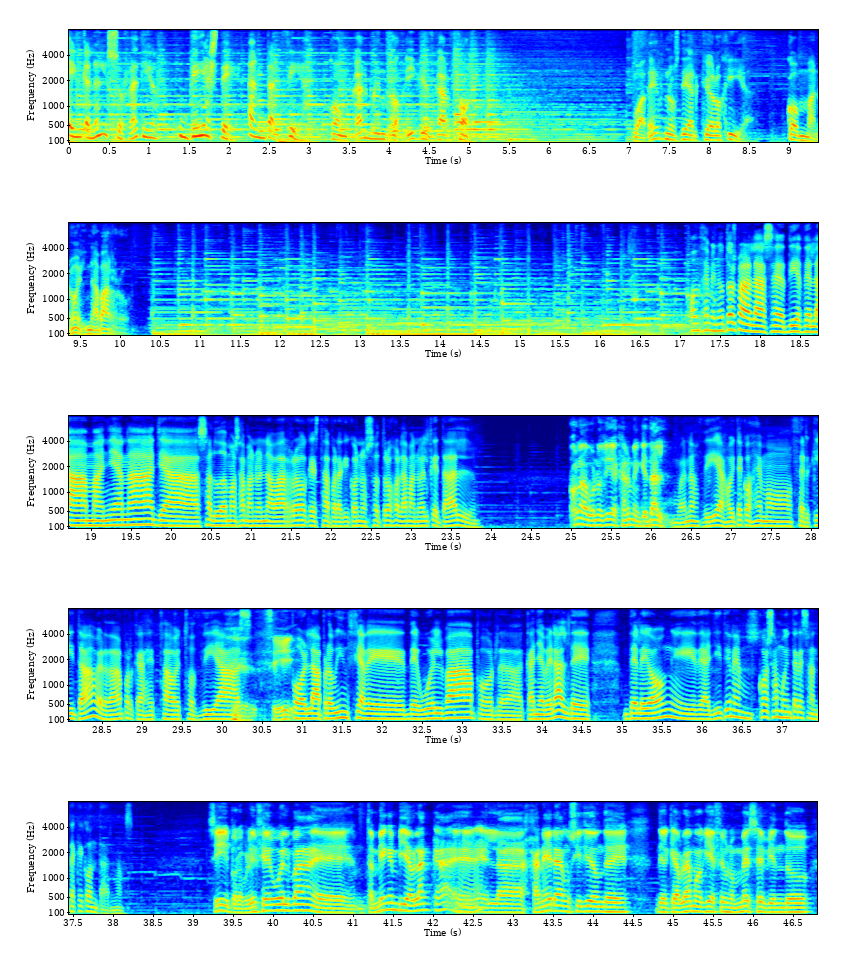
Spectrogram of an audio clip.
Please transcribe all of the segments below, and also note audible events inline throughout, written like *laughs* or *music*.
En Canal Sur Radio, Días de Andalucía. Con Carmen Rodríguez Garzón. Cuadernos de Arqueología. Con Manuel Navarro. Once minutos para las 10 eh, de la mañana. Ya saludamos a Manuel Navarro, que está por aquí con nosotros. Hola Manuel, ¿qué tal? Hola, buenos días Carmen, ¿qué tal? Buenos días, hoy te cogemos cerquita, ¿verdad? Porque has estado estos días por la provincia de, Huelva, por la Cañaveral de, León y de allí tienes cosas muy interesantes que contarnos. Sí, por la provincia de Huelva, eh, también en Villablanca, en, la Janera, un sitio donde del que hablamos aquí hace unos meses, viendo,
